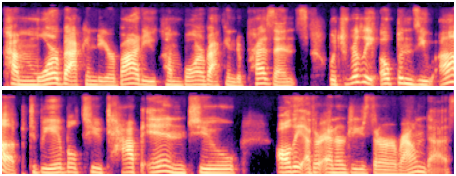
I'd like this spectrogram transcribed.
come more back into your body you come more back into presence which really opens you up to be able to tap into all the other energies that are around us.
